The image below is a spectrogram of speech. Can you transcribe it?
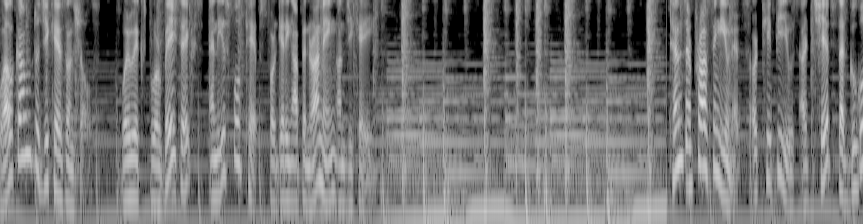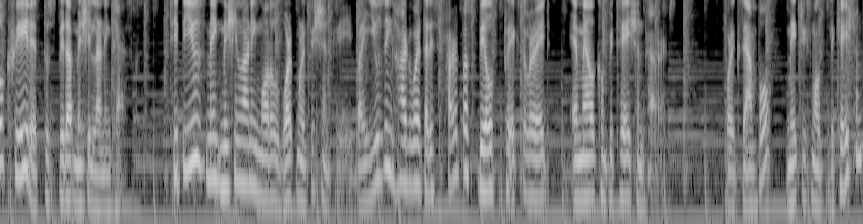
Welcome to GKE Essentials, where we explore basics and useful tips for getting up and running on GKE. Tensor Processing Units, or TPUs, are chips that Google created to speed up machine learning tasks. TPUs make machine learning model work more efficiently by using hardware that is purpose-built to accelerate ML computation patterns. For example, matrix multiplication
